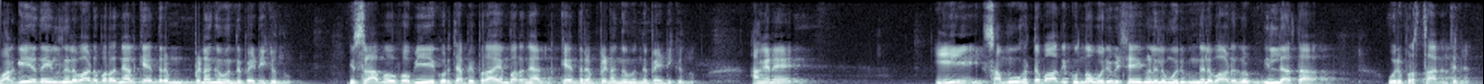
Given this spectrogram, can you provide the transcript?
വർഗീയതയിൽ നിലപാട് പറഞ്ഞാൽ കേന്ദ്രം പിണങ്ങുമെന്ന് പേടിക്കുന്നു. ഇസ്ലാമോഫോബിയയെക്കുറിച്ച് അഭിപ്രായം പറഞ്ഞാൽ കേന്ദ്രം പിണങ്ങുമെന്ന് പേടിക്കുന്നു. അങ്ങനെ ഈ സമൂഹത്തെ ബാധിക്കുന്ന ഒരു വിഷയങ്ങളിലും ഒരു നിലപാടുകൾ ഇല്ലാത്ത ഒരു പ്രസ്ഥാനത്തിന്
